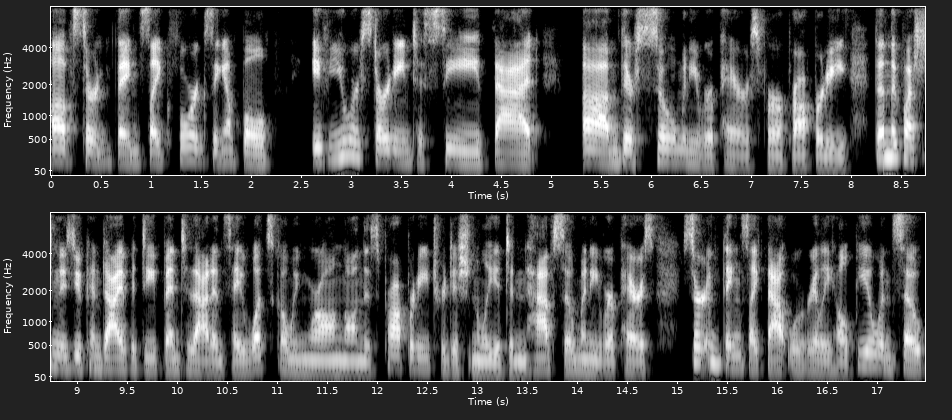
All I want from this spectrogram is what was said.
of certain things. Like, for example, if you are starting to see that um, there's so many repairs for a property. Then the question is you can dive deep into that and say, what's going wrong on this property? Traditionally, it didn't have so many repairs. Certain things like that will really help you. And so,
